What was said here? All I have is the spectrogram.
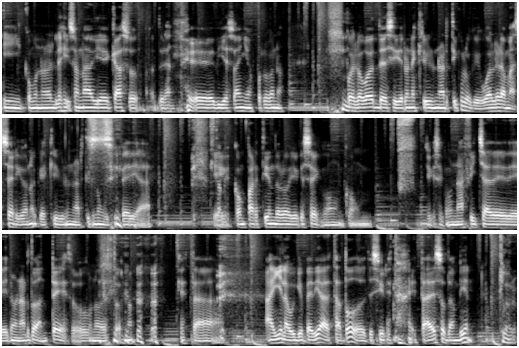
y como no les hizo nadie caso durante 10 años por lo menos, pues luego decidieron escribir un artículo que igual era más serio, ¿no? Que escribir un artículo en Sí. Wikipedia que También. compartiéndolo, yo qué sé, con, con, yo qué sé, con una ficha de, de Leonardo Dantes o uno de estos, ¿no? que está ahí en la Wikipedia está todo, es decir, está, está eso también. claro,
